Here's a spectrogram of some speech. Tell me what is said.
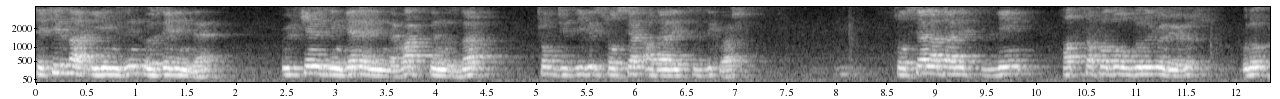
Tekirdağ ilimizin özelinde, ülkemizin genelinde baktığımızda çok ciddi bir sosyal adaletsizlik var. Sosyal adaletsizliğin had safhada olduğunu görüyoruz. Bunu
